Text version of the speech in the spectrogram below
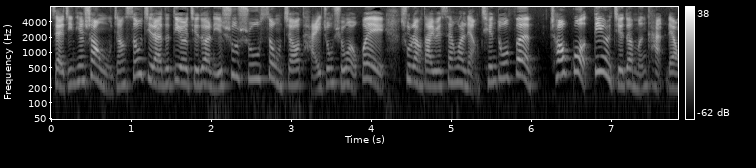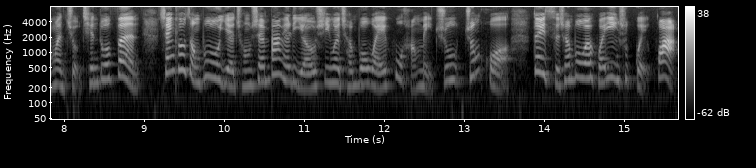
在今天上午将搜集来的第二阶段连署书送交台中选委会，数量大约三万两千多份，超过第二阶段门槛两万九千多份。删 Q 总部也重申罢免理由是因为陈柏惟护航美猪中火。对此，陈柏惟回应是鬼话，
